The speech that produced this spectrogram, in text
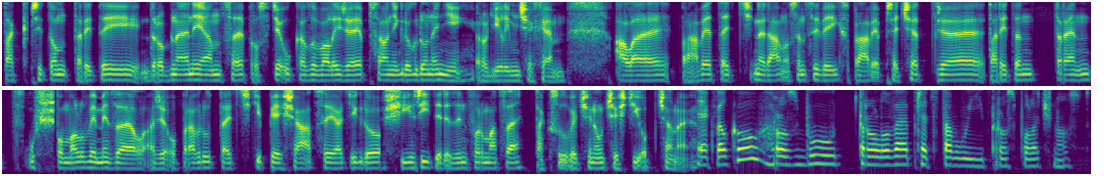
tak přitom tady ty drobné niance prostě ukazovaly, že je psal někdo, kdo není rodilým Čechem. Ale právě teď nedávno jsem si v jejich zprávě přečet, že tady ten trend už pomalu vymizel a že opravdu teď ti pěšáci a ti, kdo šíří ty dezinformace, tak jsou většinou čeští čeští občané. Jak velkou hrozbu trolové představují pro společnost?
